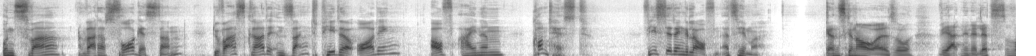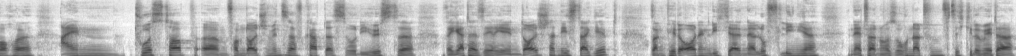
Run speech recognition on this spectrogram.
Und zwar war das vorgestern. Du warst gerade in St. Peter-Ording auf einem Contest. Wie ist der denn gelaufen? Erzähl mal. Ganz genau. Also wir hatten in der letzten Woche einen Tourstop ähm, vom Deutschen Windsurf Cup. Das ist so die höchste Regattaserie in Deutschland, die es da gibt. St. Peter-Ording liegt ja in der Luftlinie in etwa nur so 150 Kilometer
